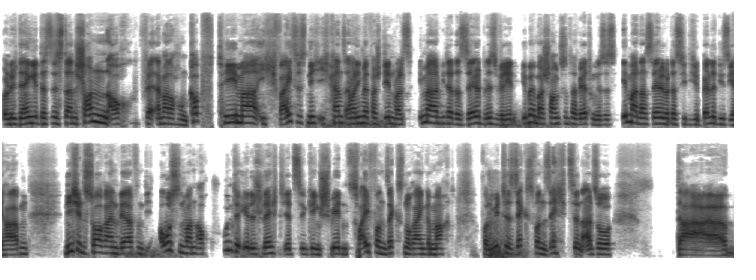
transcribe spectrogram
Und ich denke, das ist dann schon auch vielleicht einfach noch ein Kopfthema. Ich weiß es nicht. Ich kann es einfach nicht mehr verstehen, weil es immer wieder dasselbe ist. Wir reden immer über Chancenverwertung. Es ist immer dasselbe, dass sie die Bälle, die sie haben, nicht ins Tor reinwerfen. Die Außen waren auch unterirdisch schlecht. Jetzt gegen Schweden zwei von sechs nur reingemacht. Von Mitte sechs von 16. Also da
